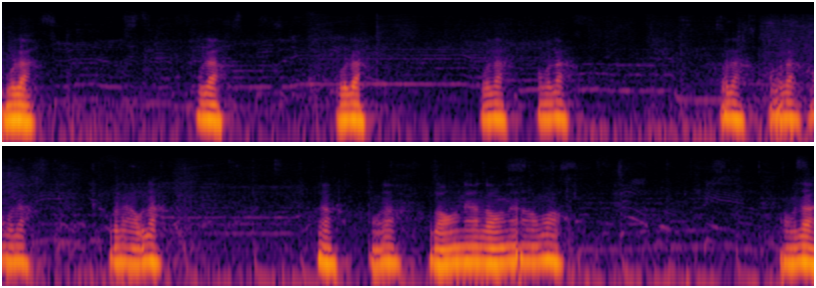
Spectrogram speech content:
มูลามูลามูลามูลาเอามูลาเอามูลาเอามูลาเอามูลาเอามูลาเอามูลาเอาเอาละร้องนะร้องนะเอาเปล่า เอาละ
